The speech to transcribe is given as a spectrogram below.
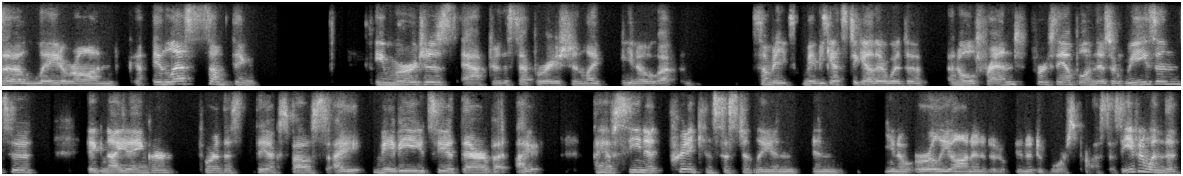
a later on, unless something emerges after the separation, like, you know, uh, somebody maybe gets together with a, an old friend, for example, and there's a reason to ignite anger toward this the ex-spouse. I maybe you'd see it there, but I I have seen it pretty consistently in in you know, early on in a, in a divorce process. Even when the,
